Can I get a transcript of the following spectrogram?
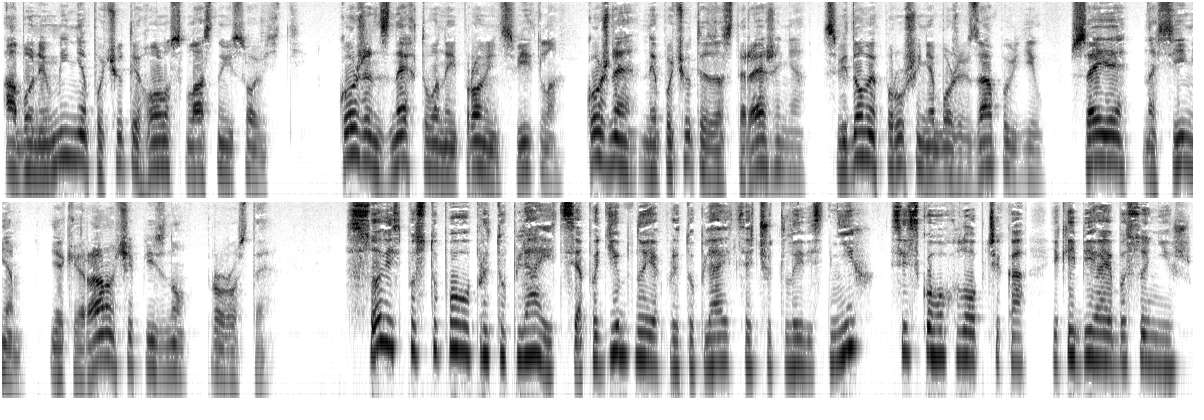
або невміння почути голос власної совісті. Кожен знехтуваний промінь світла, кожне непочуте застереження, свідоме порушення Божих заповідів, все є насінням, яке рано чи пізно проросте. Совість поступово притупляється, подібно як притупляється чутливість ніг сільського хлопчика, який бігає босоніж.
